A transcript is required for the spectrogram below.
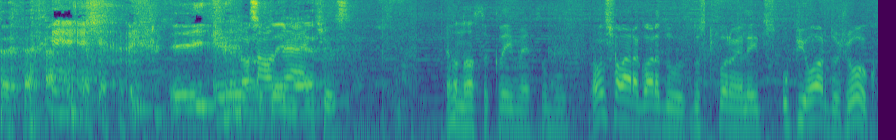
Eita. Nosso Clay. Matthews. É o nosso Clay Matthews. Vamos falar agora do- dos que foram eleitos o pior do jogo.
